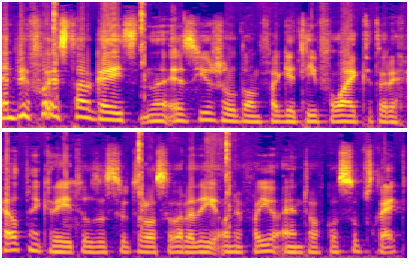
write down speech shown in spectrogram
And before I start guys, as usual, don't forget leave a like, it will help me create those tutorials every day only for you and of course subscribe.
